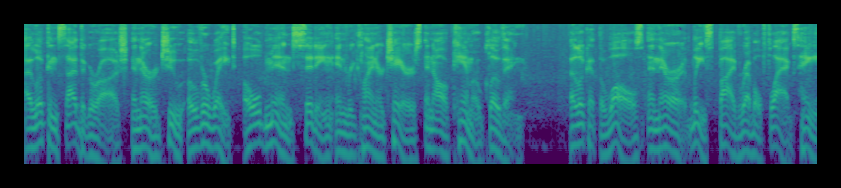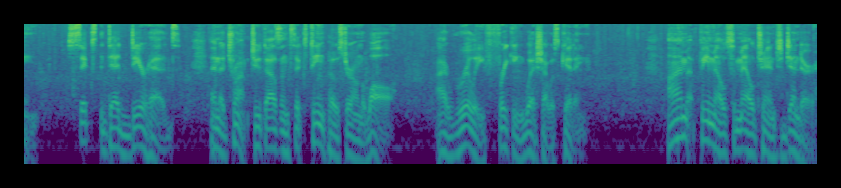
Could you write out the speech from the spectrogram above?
I look inside the garage, and there are two overweight old men sitting in recliner chairs in all camo clothing. I look at the walls, and there are at least five rebel flags hanging, six dead deer heads, and a Trump 2016 poster on the wall. I really freaking wish I was kidding. I'm female to male transgender.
